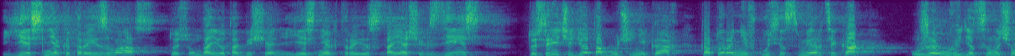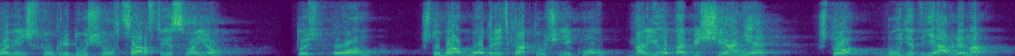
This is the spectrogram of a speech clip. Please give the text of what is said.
есть некоторые из вас, то есть он дает обещание, есть некоторые из стоящих здесь, то есть речь идет об учениках, которые не вкусят смерти, как уже увидит Сына Человеческого, грядущего в Царстве Своем. То есть Он, чтобы ободрить как-то учеников, дает обещание, что будет явлено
